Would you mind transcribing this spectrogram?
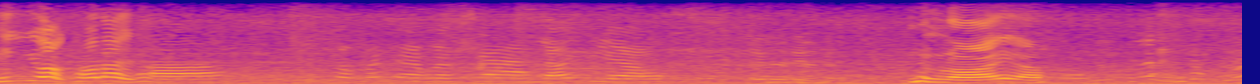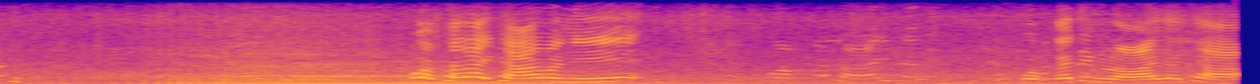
พริกหยวกเท่าไหร่คะไม่แพงราคาร้อยเดียวหนึ่งร้อยเหรอบ วกเท่าไหร่คะวันนี้บวกก็ร้อยเลยบวกก็หนึ่งร้อยนะคะ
